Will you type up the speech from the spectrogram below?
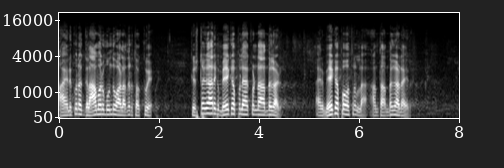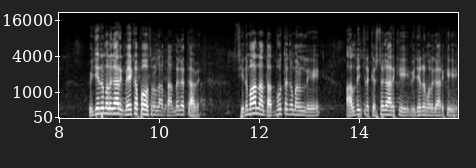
ఆయనకున్న గ్లామర్ ముందు వాళ్ళందరూ తక్కువే. కృష్ణ గారికి మేకప్ లేకుండా అందగాడు. ఆయన మేకప్ అవసరంలా? అంత అందగాడు ఆయన. విజయనిర్మల గారికి మేకప్ అవసరంలా? అంత అందగా ఆమె. సినిమాలను అంత అద్భుతంగా మనల్ని అలరించిన కృష్ణ గారికి విజయనిర్మల గారికి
